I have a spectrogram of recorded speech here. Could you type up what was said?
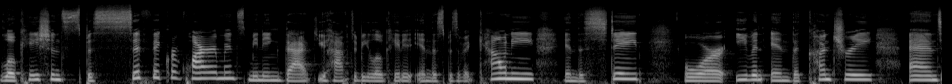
location specific requirements, meaning that you have to be located in the specific county, in the state, or even in the country. And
